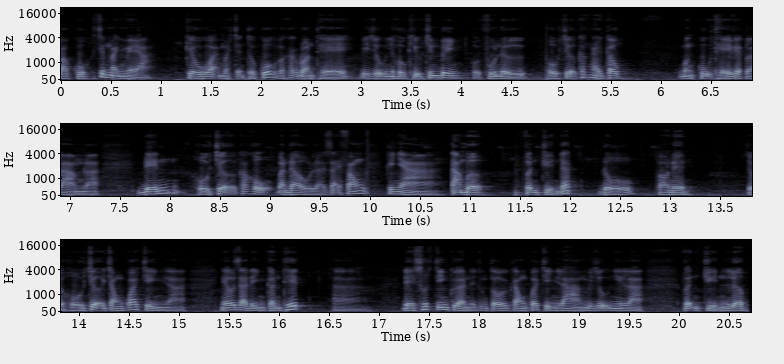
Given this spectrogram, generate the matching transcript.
vào cuộc rất mạnh mẽ kêu gọi mặt trận tổ quốc và các đoàn thể ví dụ như hội cựu chiến binh hội phụ nữ hỗ trợ các ngày công. Bằng cụ thể việc làm là đến hỗ trợ các hộ ban đầu là giải phóng cái nhà tạm bợ vận chuyển đất đổ vào nền rồi hỗ trợ trong quá trình là nếu gia đình cần thiết à, đề xuất chính quyền để chúng tôi trong quá trình làm ví dụ như là vận chuyển lợp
